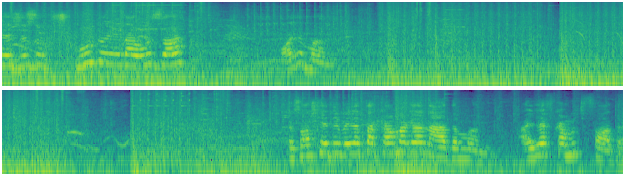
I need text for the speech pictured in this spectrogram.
Energiza o escudo e ainda usa... Olha, mano. Eu só acho que ele deveria atacar uma granada, mano. Aí ele ia ficar muito foda.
